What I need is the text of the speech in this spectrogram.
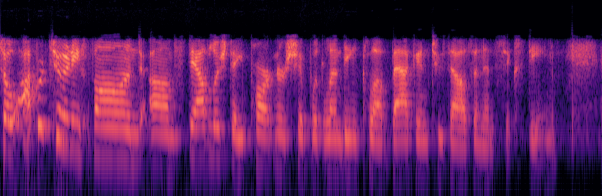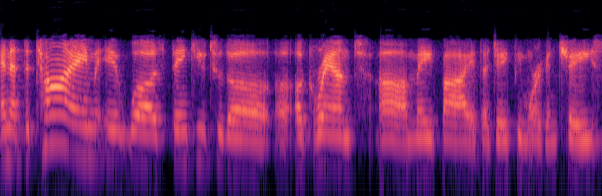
So Opportunity Fund um, established a partnership with Lending Club back in 2016, and at the time it was thank you to the uh, a grant uh, made by the J.P. Morgan Chase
